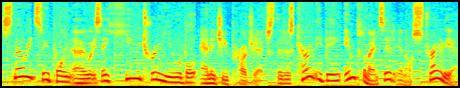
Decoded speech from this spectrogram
Snowy 2.0 is a huge renewable energy project that is currently being implemented in Australia.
